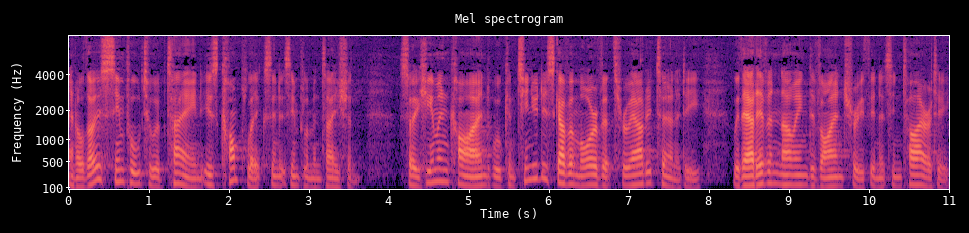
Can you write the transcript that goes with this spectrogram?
and although simple to obtain, is complex in its implementation. So humankind will continue to discover more of it throughout eternity without ever knowing divine truth in its entirety.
